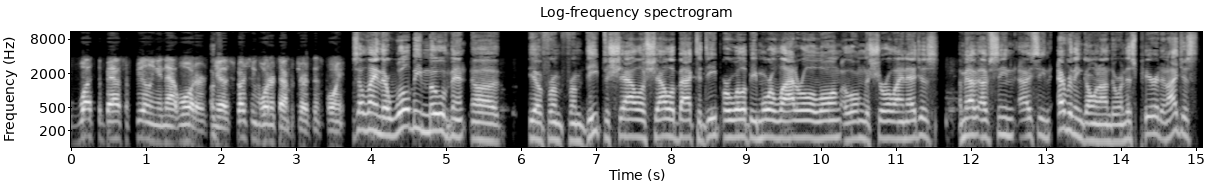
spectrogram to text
what the bass are feeling in that water, okay. you know, especially water temperature at this point. So, Lane, there will be movement, uh, you know, from from deep to shallow, shallow back to deep, or will it be more lateral along along the shoreline edges? I mean, I've, I've seen I've seen everything going on during this period, and I just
